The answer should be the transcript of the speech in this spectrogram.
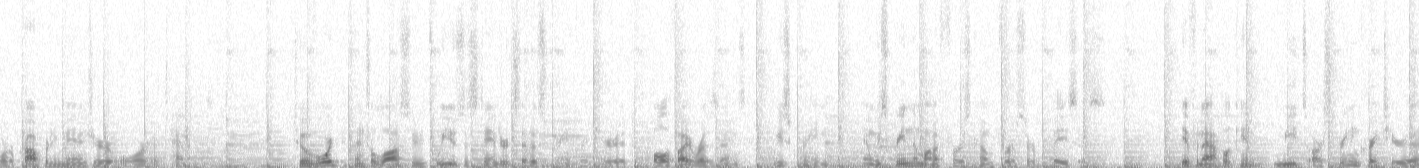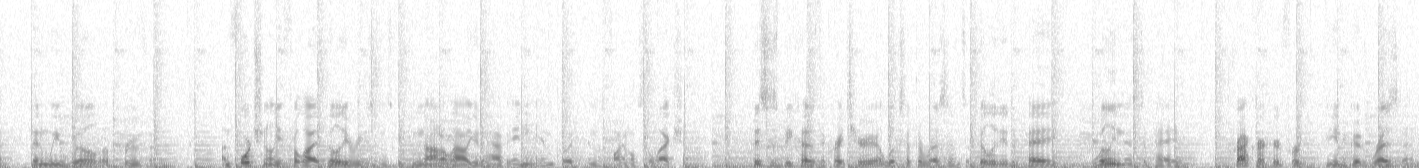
or a property manager or a tenant. To avoid potential lawsuits, we use a standard set of screening criteria to qualify residents we screen, and we screen them on a first come, first served basis. If an applicant meets our screening criteria, then we will approve them. Unfortunately, for liability reasons, we cannot allow you to have any input in the final selection. This is because the criteria looks at the resident's ability to pay, willingness to pay, track record for being a good resident,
